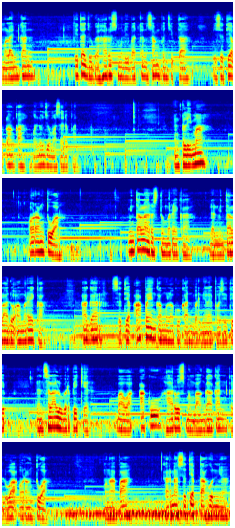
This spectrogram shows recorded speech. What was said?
melainkan kita juga harus melibatkan Sang Pencipta di setiap langkah menuju masa depan. Yang kelima, orang tua. Mintalah restu mereka dan mintalah doa mereka agar setiap apa yang kamu lakukan bernilai positif dan selalu berpikir bahwa aku harus membanggakan kedua orang tua. Mengapa? Karena setiap tahunnya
